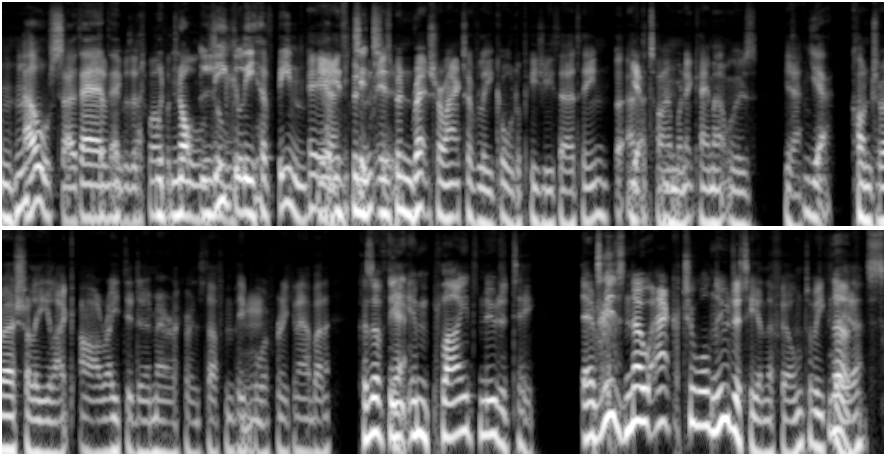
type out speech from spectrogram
Mhm. Oh, so there, don't think there it was a 12 would not all until- legally have been. It, Yeah. has been permitted it's to. been retroactively called a PG-13, but at Yeah. the time when it came out, it was Yeah, yeah, controversially like R-rated in America and stuff, and people Mm. were freaking out about it because of the Yeah. implied nudity. There is no actual nudity in the film, to be clear. No, clear, it's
